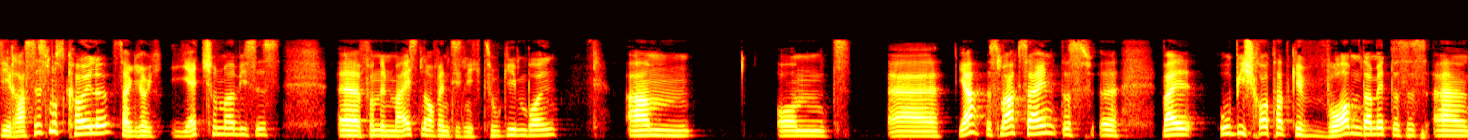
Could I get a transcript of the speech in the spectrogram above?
die, Rassismuskeule, sage ich euch jetzt schon mal, wie es ist, äh, von den meisten, auch wenn sie es nicht zugeben wollen. Ähm, und äh, ja, es mag sein, dass, äh, weil Ubi Schrott hat geworben damit, dass es, äh,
